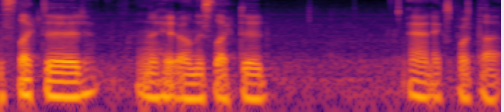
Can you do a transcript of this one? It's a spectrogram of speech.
is selected. I'm to hit only selected and export that.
